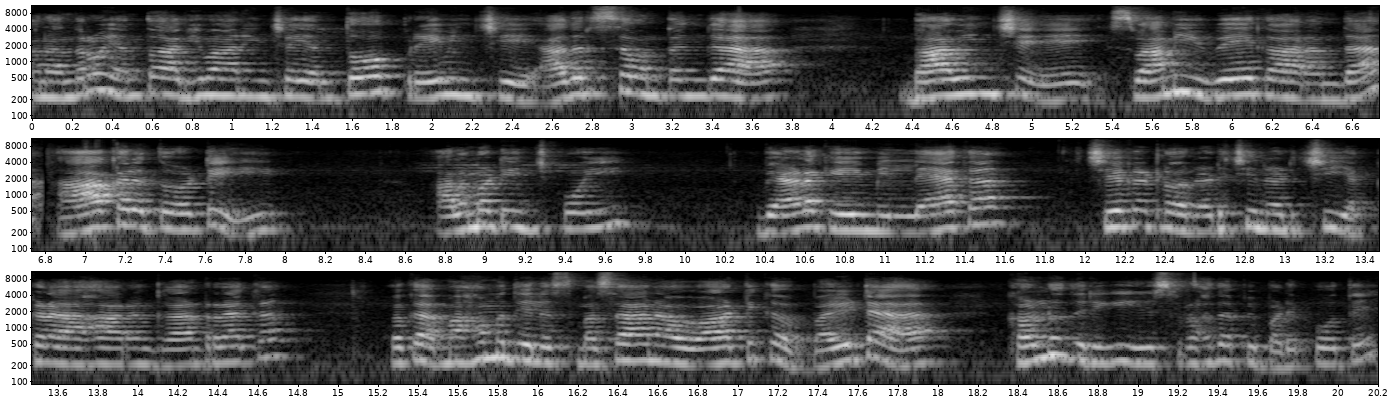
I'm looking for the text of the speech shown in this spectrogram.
మనందరం ఎంతో అభిమానించే ఎంతో ప్రేమించే ఆదర్శవంతంగా భావించే స్వామి వివేకానంద ఆకలితోటి అలమటించిపోయి వేళకేమీ లేక చీకట్లో నడిచి నడిచి ఎక్కడ ఆహారం కానరాక ఒక మహమ్మదీల శ్మశాన వాటిక బయట కళ్ళు తిరిగి స్పృహ తప్పి పడిపోతే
